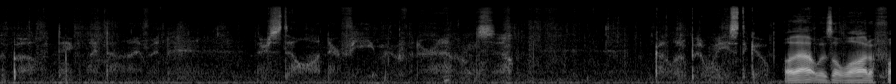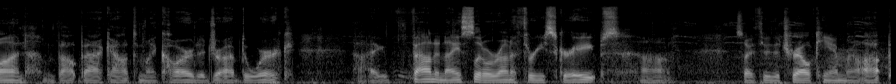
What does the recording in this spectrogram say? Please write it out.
the bow and take my time. And they're still on their feet, moving around. So got a little bit of ways to go. Well, that was a lot of fun. I'm about back out to my car to drive to work. I found a nice little run of three scrapes. Um, so I threw the trail camera up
